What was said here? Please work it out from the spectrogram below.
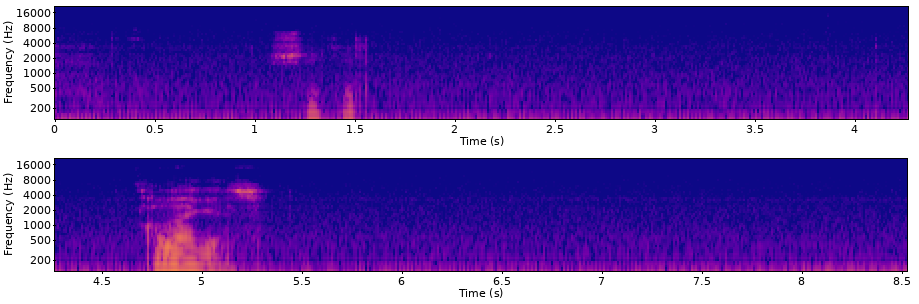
Şu şekil. Kolay gelsin.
